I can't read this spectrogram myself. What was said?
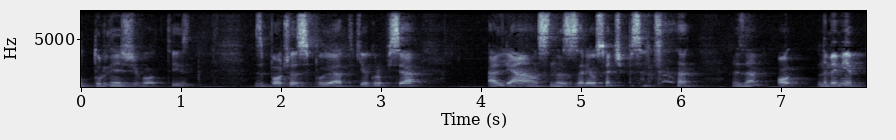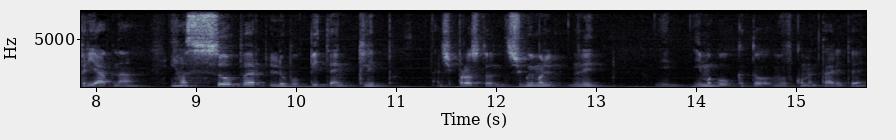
културния живот. И започва да се появяват такива групи. Сега Алианс на Заре, освен че песента, не знам, о, на мен ми е приятна, има супер любопитен клип. Значи просто ще го има, нали, и- има го като в коментарите.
